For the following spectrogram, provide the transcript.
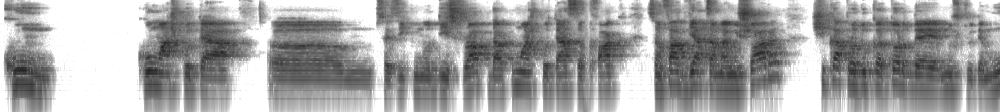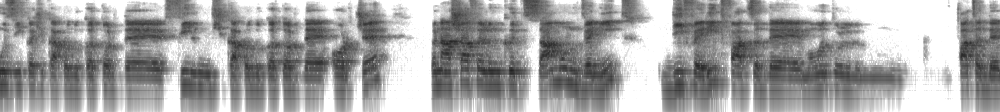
cum, cum aș putea Uh, să zic, nu disrupt, dar cum aș putea să fac, să-mi fac viața mai ușoară și ca producător de, nu știu, de muzică și ca producător de film și ca producător de orice, în așa fel încât să am un venit diferit față de momentul față de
